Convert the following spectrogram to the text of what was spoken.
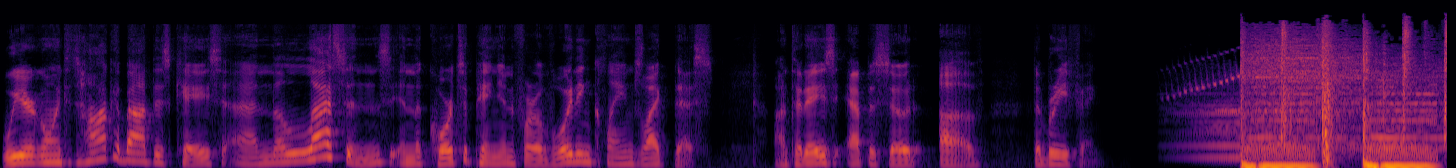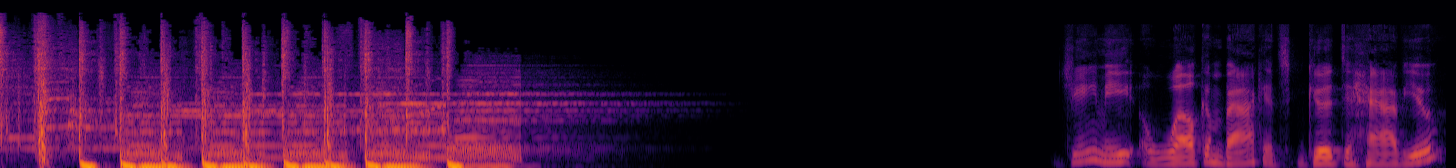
We are going to talk about this case and the lessons in the court's opinion for avoiding claims like this on today's episode of The Briefing. Jamie, welcome back. It's good to have you.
